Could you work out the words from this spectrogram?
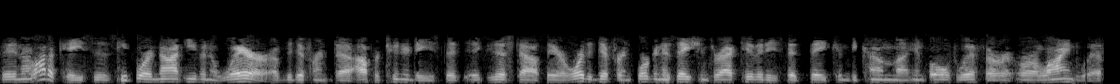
in a lot of cases, people are not even aware of the different uh, opportunities that exist out there or the different organizations or activities that they can become uh, involved with or, or aligned with.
